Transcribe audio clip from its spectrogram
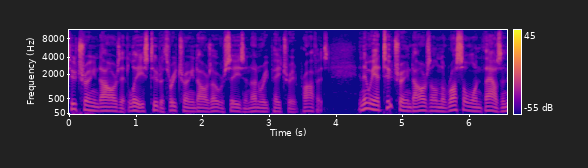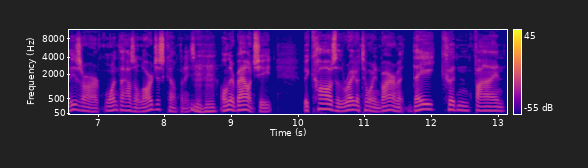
$2 trillion at least, 2 to $3 trillion overseas in unrepatriated profits. And then we had $2 trillion on the Russell 1000. These are our 1,000 largest companies Mm-hmm. on their balance sheet. Because of the regulatory environment, they couldn't find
